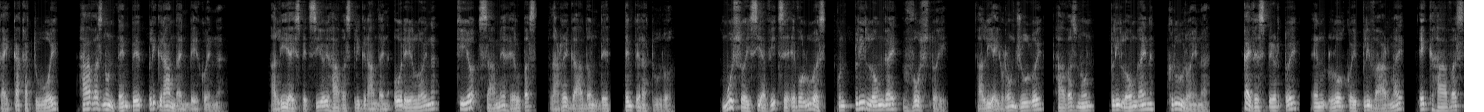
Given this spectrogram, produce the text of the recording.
cae cacatuoi havas nun tempe pli grandain becoin. Aliai spezioi havas pli grandain oreloin, cio same helpas la regadon de temperaturo. Musoi sia vice evoluas cun pli longaj vostoi. Aliaj rongiuloi havas nun pli longain cruroin. Kaj vespertoi, en locoi pli varmai, ec havas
